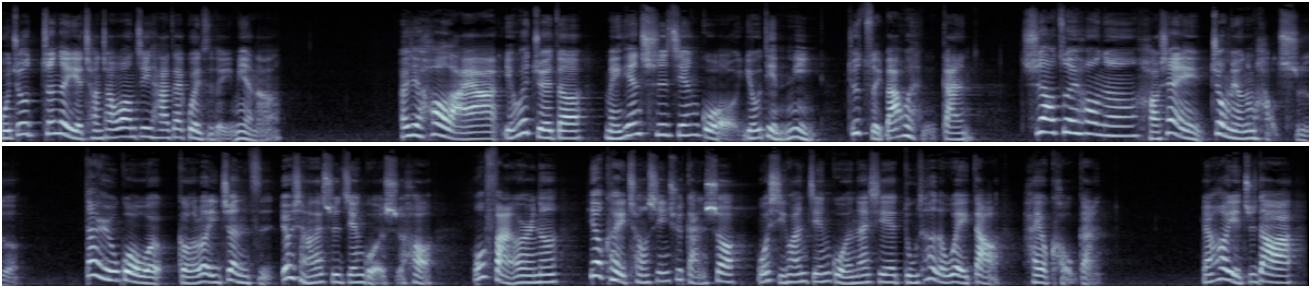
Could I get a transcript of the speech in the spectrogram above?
我就真的也常常忘记它在柜子里面啊。而且后来啊，也会觉得每天吃坚果有点腻，就嘴巴会很干，吃到最后呢，好像也就没有那么好吃了。但如果我隔了一阵子又想要再吃坚果的时候，我反而呢，又可以重新去感受我喜欢坚果的那些独特的味道，还有口感。然后也知道啊，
